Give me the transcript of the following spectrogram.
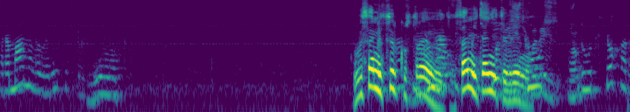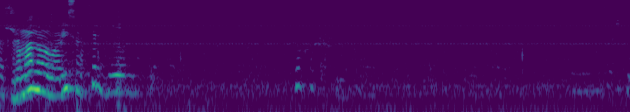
Романова Лариса Сергеевна. Вы сами цирк устраиваете, сами тянете время. Подождите. Ждут, все хорошо. Романова Лариса. Сергеевна. Все хорошо. Что, 12 протестов, граждан.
